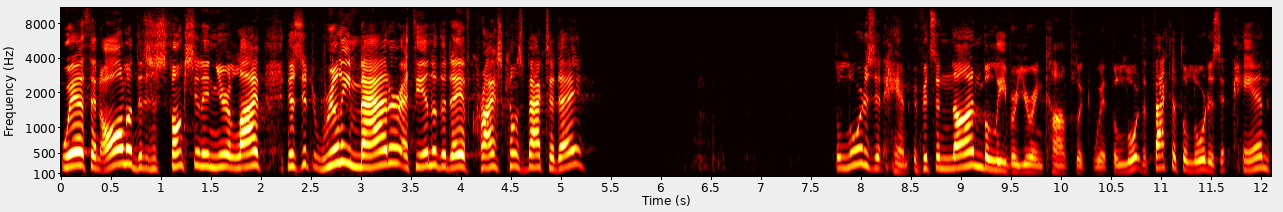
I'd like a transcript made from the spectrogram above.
with and all of the dysfunction in your life, does it really matter at the end of the day if Christ comes back today? The Lord is at hand. If it's a non believer you're in conflict with, the, Lord, the fact that the Lord is at hand,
